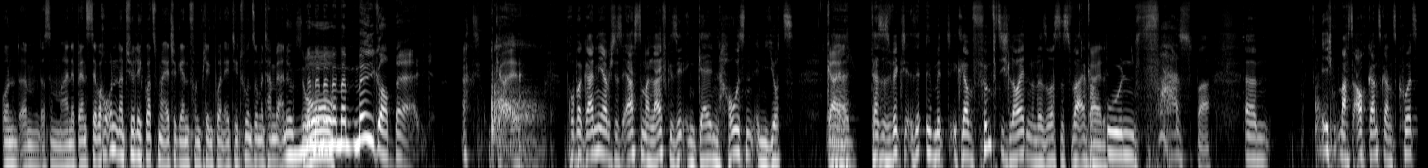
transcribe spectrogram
Und ähm, das sind meine Bands der Woche. Und natürlich What's My Age Again von Blink 182. Und somit haben wir eine Mega-Band. Geil. Propagandi habe ich das erste Mal live gesehen in Gelnhausen im Jutz. Geil. Äh, das ist wirklich äh, mit, ich glaube, 50 Leuten oder sowas. Das war einfach Geil. unfassbar. Ähm, ich mache es auch ganz, ganz kurz.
